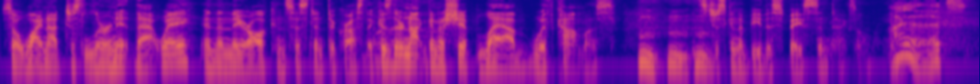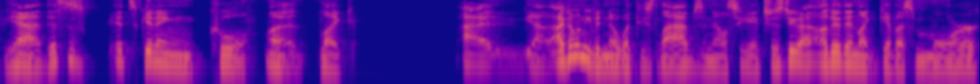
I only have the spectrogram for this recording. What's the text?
So why not just learn it that way? And then they are all consistent across the, because they're not going to ship lab with commas. Hmm, hmm, hmm. It's just going to be the space syntax only. I, that's yeah. This is it's getting cool. Uh, like, I yeah. I don't even know what these labs and LCHs do, uh, other than like give us more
